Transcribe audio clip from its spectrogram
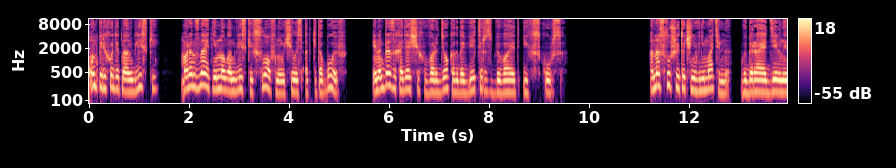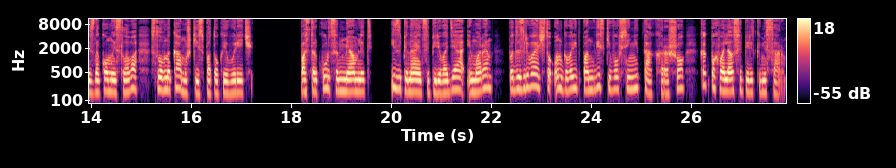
Он переходит на английский. Марен знает немного английских слов, научилась от китобоев, иногда заходящих в вардё, когда ветер сбивает их с курса. Она слушает очень внимательно, выбирая отдельные знакомые слова, словно камушки из потока его речи. Пастор Курцен мямлет и запинается, переводя, и Морен подозревает, что он говорит по-английски вовсе не так хорошо, как похвалялся перед комиссаром.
